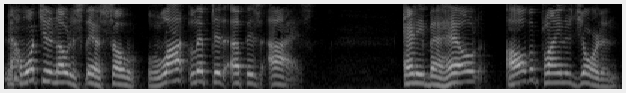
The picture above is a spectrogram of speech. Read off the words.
Now I want you to notice this. So Lot lifted up his eyes, and he beheld all the plain of Jordan,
